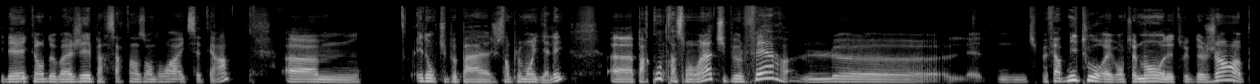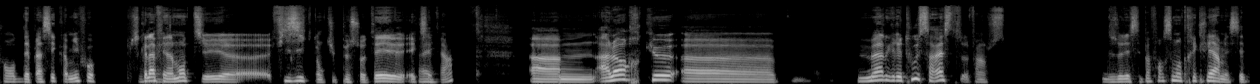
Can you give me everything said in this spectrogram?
il a été endommagé par certains endroits, etc. Euh, et donc tu peux pas simplement y aller. Euh, par contre, à ce moment-là, tu peux faire le, le- tu peux faire demi-tour éventuellement ou des trucs de genre pour te déplacer comme il faut. Puisque là, Mhm. finalement, tu es euh, physique, donc tu peux sauter, etc. Euh, alors que malgré tout, ça reste, enfin, je- désolé, c'est pas forcément très clair, mais c'est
